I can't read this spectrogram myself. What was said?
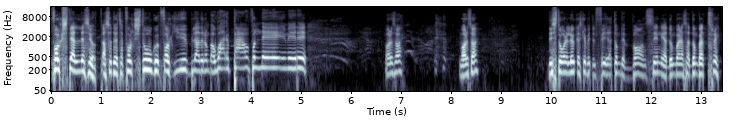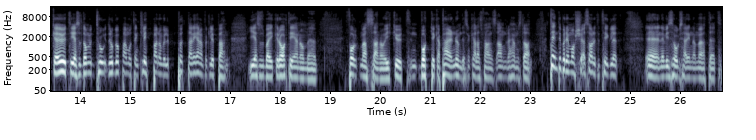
Folk ställde sig upp, alltså du vet, folk stod upp, folk jublade, de bara What a powerful name it is. Var det så? Var det så? Det står i Lukas kapitel 4 att de blev vansinniga, de började, så här, de började trycka ut Jesus, de tog, drog upp honom mot en klippa, de ville putta ner honom för klippan. Jesus bara gick rakt igenom eh, folkmassan och gick ut bort till Kapernaum, det som kallas för hans andra hemstad. Tänkte på det i morse, jag sa det till Tiglet Eh, när vi sågs här innan mötet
